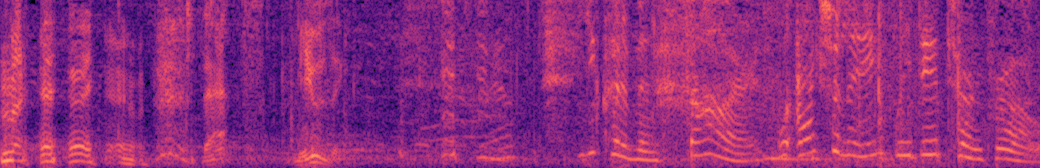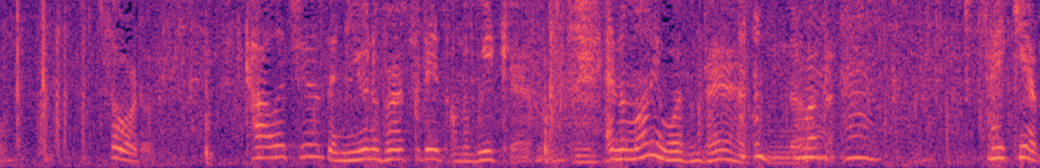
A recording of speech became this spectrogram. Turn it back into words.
man, that's music. You could have been stars. Well, actually, we did turn pro. Sort of. Colleges and universities on the weekend. Mm-hmm. And the money wasn't bad. It wasn't. Hey, Kim,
